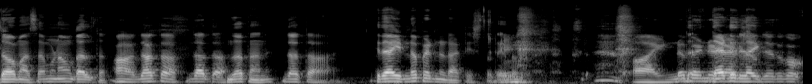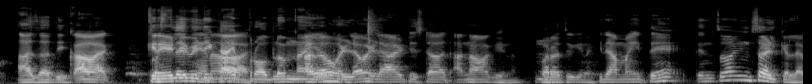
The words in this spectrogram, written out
दम आसा म्हण हांव घालता. आं जाता जाता. जाता न्ही? जाता. कित्याक इंडिपेंडंट आर्टिस्ट तो इंडिपेंडंट तुका आजादी काय क्रिएटिव्हिटी काय प्रॉब्लेम नाही व्हडल्या व्हडल्या आर्टिस्ट नांवां घेना परतूय घेना कित्याक मागीर ते तेंचो इन्सल्ट केल्या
